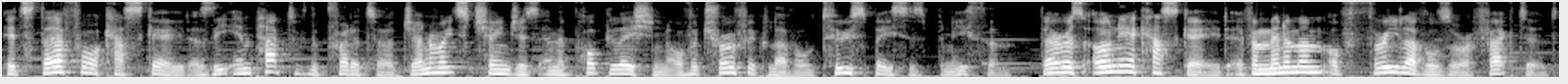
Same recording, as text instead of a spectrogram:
It's therefore a cascade as the impact of the predator generates changes in the population of a trophic level two spaces beneath them. There is only a cascade if a minimum of three levels are affected,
